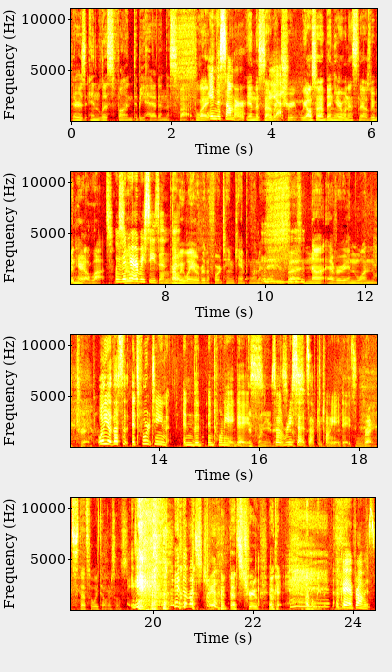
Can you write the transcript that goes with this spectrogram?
there is endless fun to be had in this spot. Like In the summer, in the summer, Yeah. true. We also have been here when it snows. We've been here a lot. we've been here every season. But, Probably way over the 14 camping limit days, but not ever in one trip. well, yeah, that's it's 14 in the in 28 days. In 28 So it days, yes. resets after 28 days. Right. That's what we tell ourselves. no, that's true. That's true. Okay. I believe it. Okay, I promise.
